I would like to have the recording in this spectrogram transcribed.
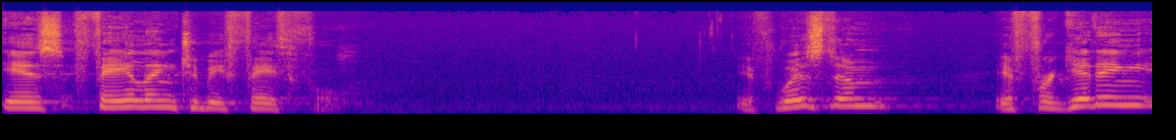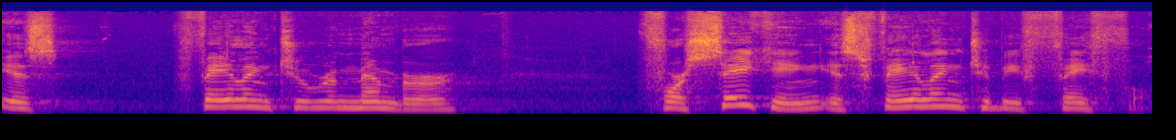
is failing to be faithful. If wisdom, if forgetting is failing to remember, forsaking is failing to be faithful.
